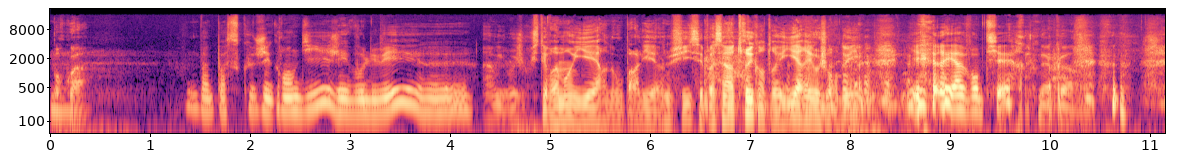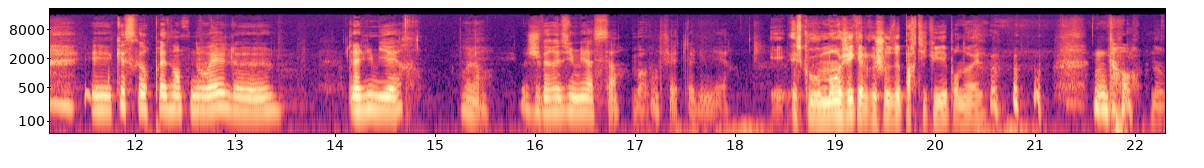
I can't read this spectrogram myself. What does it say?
Pourquoi? Ben parce que j'ai grandi, j'ai évolué. euh, Ah oui, c'était vraiment hier dont vous parliez. Je me suis dit, c'est passé un truc entre hier et aujourd'hui. hier et avant-hier. D'accord. Et qu'est-ce que représente Noël Euh, La lumière? Voilà. Je vais résumer à ça, Bon. en fait, la lumière. Est-ce que vous mangez quelque chose de particulier pour Noël? Non. Non.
